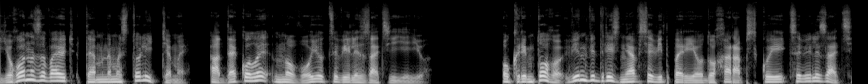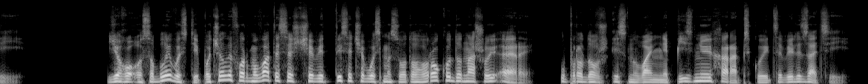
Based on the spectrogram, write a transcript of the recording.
його називають темними століттями, а деколи новою цивілізацією. Окрім того, він відрізнявся від періоду харабської цивілізації. Його особливості почали формуватися ще від 1800 року до нашої ери упродовж існування пізньої харабської цивілізації.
